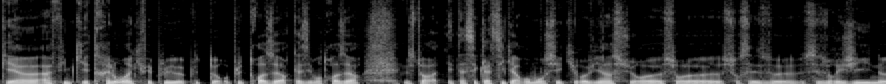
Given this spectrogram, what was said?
qui est un, film qui est très long, hein, qui fait plus, plus, de, plus de 3 heures, quasiment 3 heures. L'histoire est assez classique, un romancier qui revient sur, euh, sur, sur ses, euh, ses origines,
